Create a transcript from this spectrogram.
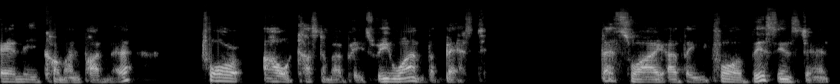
any common partner for our customer base. We want the best. That's why I think for this instance,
